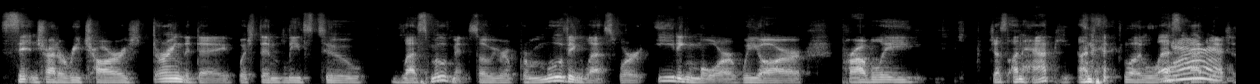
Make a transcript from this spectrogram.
sit and try to recharge during the day which then leads to less movement. So we're, we're moving less. We're eating more. We are probably just unhappy less yeah. happy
